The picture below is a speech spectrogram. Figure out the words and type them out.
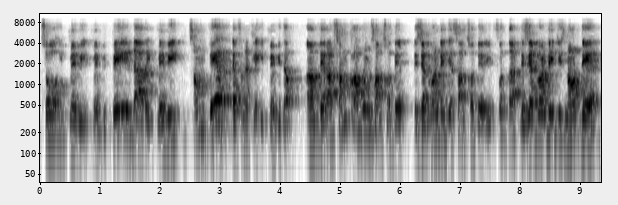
so it may be it may be paid or it may be somewhere. Definitely it may be the uh, there are some problems also there, disadvantages also there. If the disadvantage is not there,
